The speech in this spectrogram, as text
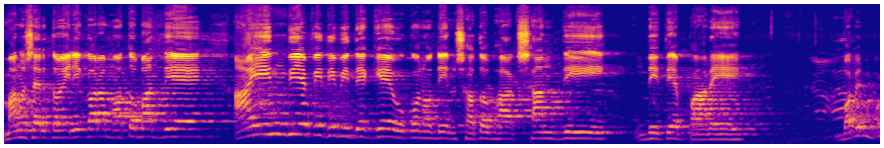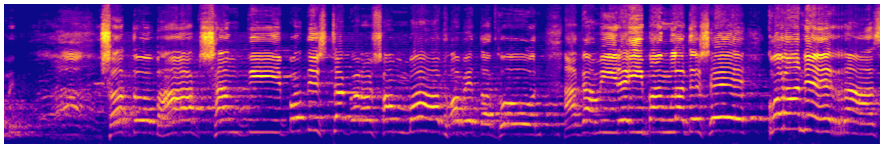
মানুষের তৈরি করা মতবাদ দিয়ে, আইন দিয়ে পৃথিবীতে কেউ কোনোদিন শতভাগ শান্তি দিতে পারে। বলেন বলেন। শতভাগ শান্তি প্রতিষ্ঠা করা সম্ভব হবে তখন। আগামীর এই বাংলাদেশে কোরআনের রাজ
